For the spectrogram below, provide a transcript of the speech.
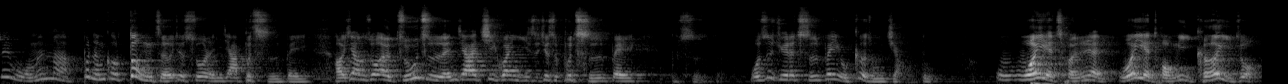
所以我们嘛，不能够动辄就说人家不慈悲，好像说呃阻止人家器官移植就是不慈悲，不是的。我是觉得慈悲有各种角度，我我也承认，我也同意可以做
